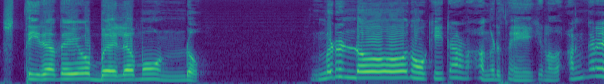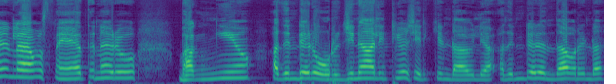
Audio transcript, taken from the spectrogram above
സ്ഥിരതയോ ബലമോ ഉണ്ടോ? ഇങ്ങോട്ടുണ്ടോ നോക്കിയിട്ടാണ് അങ്ങോട്ട് സ്നേഹിക്കുന്നത്. അങ്ങനെയല്ല സ്നേഹത്തിന് ഒരു ഭംഗിയോ അതിന്റെ ഒരു ഒറിജിനാലിറ്റിയോ ശരിക്കും ഉണ്ടാവില്ല. അതിന്റെ ഒരു എന്താ പറയേണ്ടത്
